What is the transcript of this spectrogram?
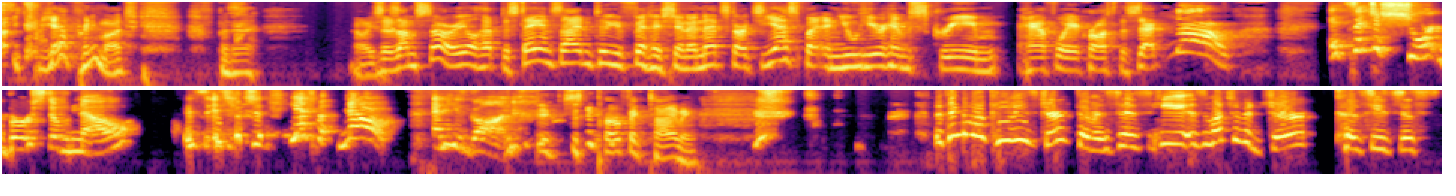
uh, yeah, pretty much. But uh, no, he says, "I'm sorry, you'll have to stay inside until you finish." And Annette starts, "Yes, but," and you hear him scream halfway across the set, "No!" It's such a short burst of no. It's it's just, yes, but no, and he's gone. It's just perfect timing. The thing about Pee Wee's jerkdom is his he is much of a jerk because he's just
